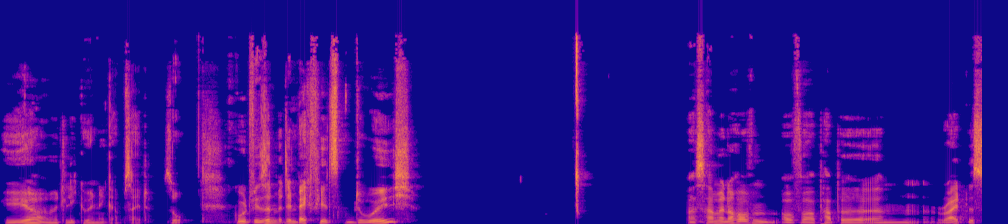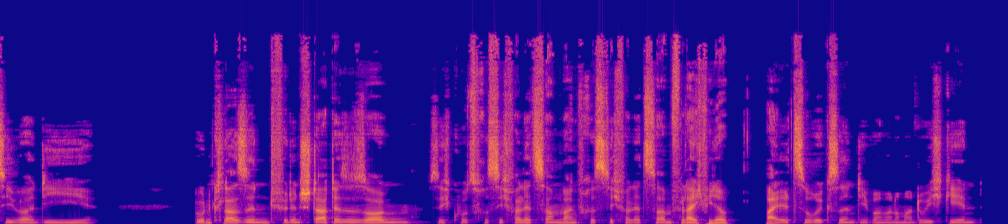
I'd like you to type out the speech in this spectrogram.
Ja, mit League Winning Upside. So. Gut, wir sind mit den Backfields durch. Was haben wir noch auf, dem, auf der Pappe? Ähm, right Receiver, die unklar sind für den Start der Saison, sich kurzfristig verletzt haben, langfristig verletzt haben, vielleicht wieder bald zurück sind, die wollen wir nochmal durchgehen.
